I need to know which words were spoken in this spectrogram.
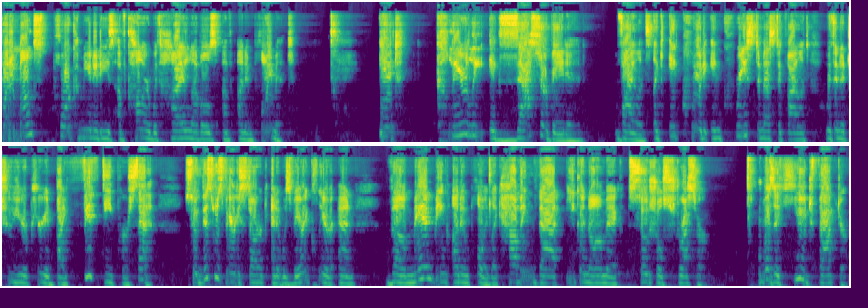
But amongst poor communities of color with high levels of unemployment, it clearly exacerbated violence. Like it could increase domestic violence within a two year period by 50%. So this was very stark and it was very clear. And the man being unemployed, like having that economic social stressor, was a huge factor.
